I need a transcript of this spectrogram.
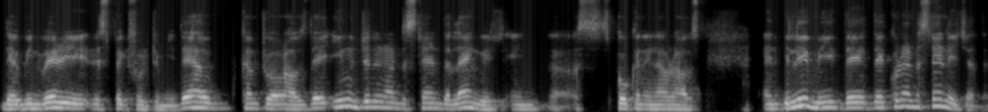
They have been very respectful to me. They have come to our house. They even didn't understand the language in uh, spoken in our house, and believe me, they they could understand each other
